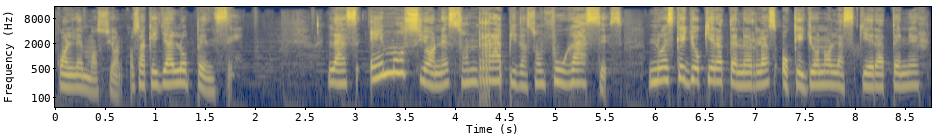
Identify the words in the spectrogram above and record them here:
con la emoción. O sea, que ya lo pensé. Las emociones son rápidas, son fugaces. No es que yo quiera tenerlas o que yo no las quiera tener.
